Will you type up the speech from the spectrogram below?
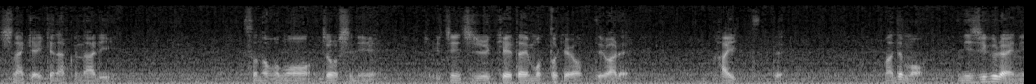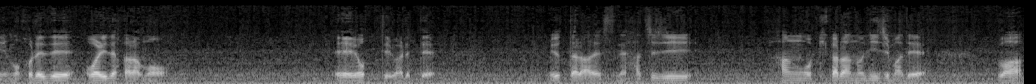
しなきゃいけなくなり、その後も上司に、一日中携帯持っとけよって言われ、はいって。まあでも、2時ぐらいにもうこれで終わりだからもう、ええよって言われて、言ったらあれですね、8時半起きからの2時までは、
